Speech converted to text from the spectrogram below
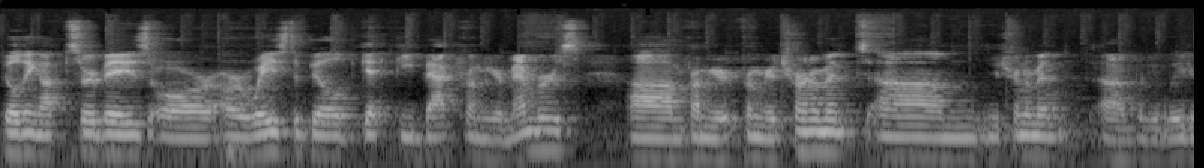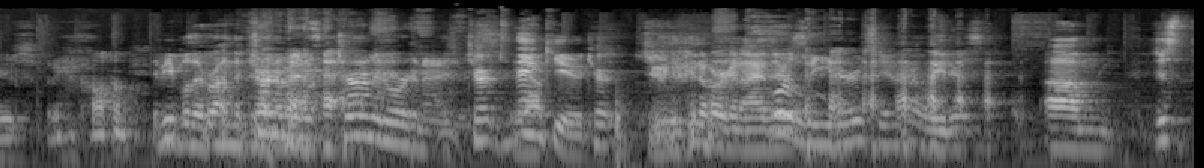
building up surveys or, or ways to build get feedback from your members. Um, from your from your tournament um, your tournament uh, what are you, leaders what do you call them? The people that run the tournament. Tournament organizers Tur- thank yep. you. Tur- tournament organizers or leaders yeah. Or leaders. Um, just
